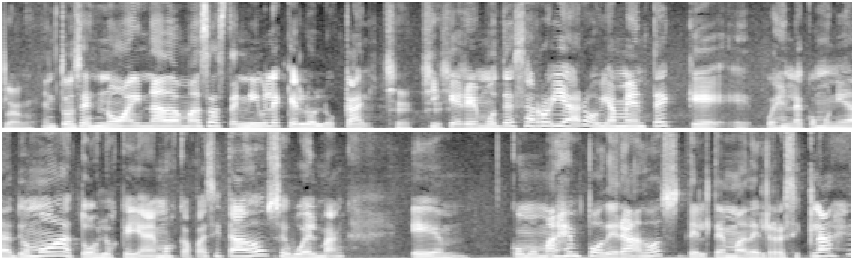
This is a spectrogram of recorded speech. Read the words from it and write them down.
Claro. Entonces no hay nada más sostenible que lo local. Sí, sí, y sí, queremos desarrollar, obviamente, que eh, pues en la comunidad de Omoa, todos los que ya hemos capacitado se vuelvan eh, como más empoderados del tema del reciclaje,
